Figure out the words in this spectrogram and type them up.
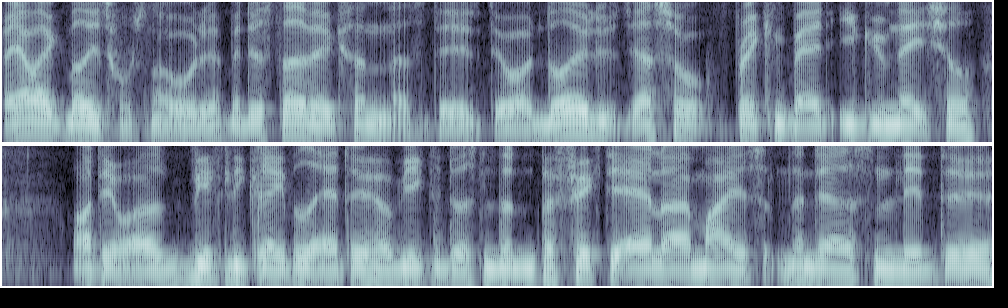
og jeg var ikke med i 2008, men det er stadigvæk sådan, altså det, det var noget, jeg, jeg så Breaking Bad i gymnasiet, og det var virkelig grebet af det, og virkelig det var sådan den perfekte alder af mig, den der sådan lidt øh,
